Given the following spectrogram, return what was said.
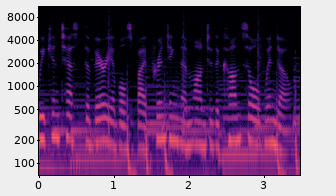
We can test the variables by printing them onto the console window.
